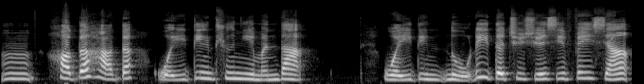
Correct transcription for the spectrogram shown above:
嗯，好的，好的，我一定听你们的，我一定努力的去学习飞翔。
